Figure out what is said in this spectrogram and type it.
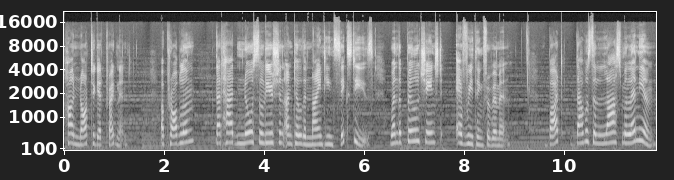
how not to get pregnant. A problem that had no solution until the 1960s when the pill changed everything for women. But that was the last millennium.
